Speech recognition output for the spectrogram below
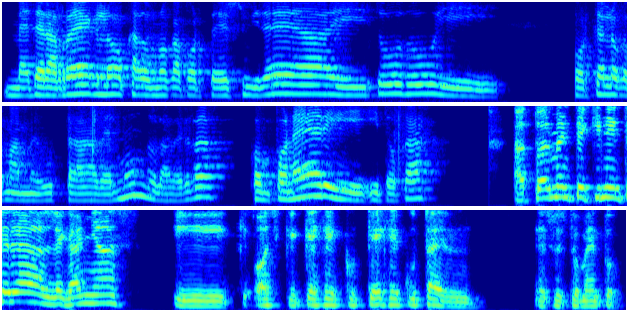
meter arreglos, cada uno que aporte su idea y todo, y porque es lo que más me gusta del mundo, la verdad, componer y, y tocar. Actualmente, ¿quién integra las legañas y qué, ejecuta en, en su instrumento?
